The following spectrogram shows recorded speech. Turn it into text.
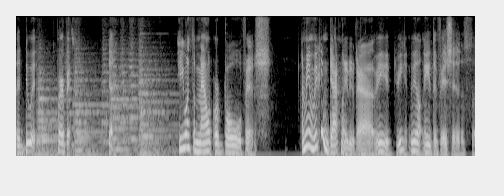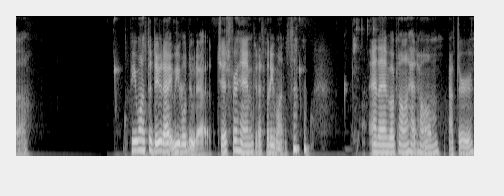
Let's do it. Perfect. Done. He wants to mount or bowl fish. I mean, we can definitely do that. We we we don't need the fishes. So. If he wants to do that, we will do that. Just for him, because that's what he wants. and then we'll of head home after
